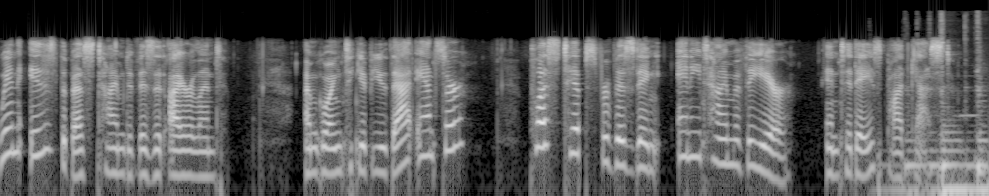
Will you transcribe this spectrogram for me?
When is the best time to visit Ireland? I'm going to give you that answer, plus tips for visiting any time of the year in today's podcast.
